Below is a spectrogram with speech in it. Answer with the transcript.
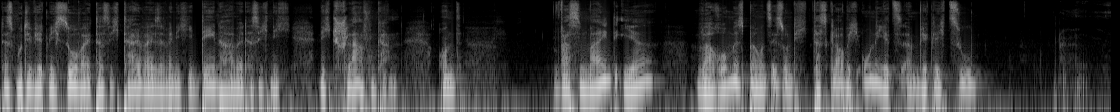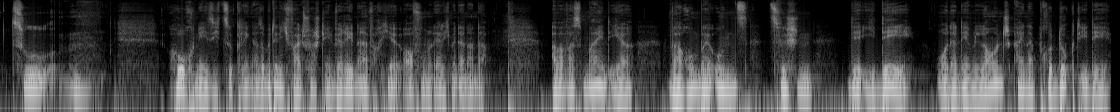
das motiviert mich so weit, dass ich teilweise, wenn ich Ideen habe, dass ich nicht, nicht schlafen kann. Und was meint ihr, warum es bei uns ist? Und ich, das glaube ich, ohne jetzt ähm, wirklich zu, zu hm, hochnäsig zu klingen. Also bitte nicht falsch verstehen. Wir reden einfach hier offen und ehrlich miteinander. Aber was meint ihr, warum bei uns zwischen der Idee oder dem Launch einer Produktidee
